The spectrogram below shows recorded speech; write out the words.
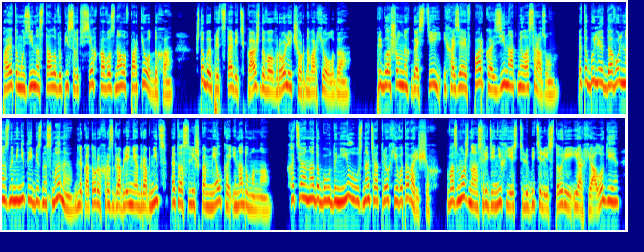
Поэтому Зина стала выписывать всех, кого знала в парке отдыха, чтобы представить каждого в роли черного археолога. Приглашенных гостей и хозяев парка Зина отмела сразу. Это были довольно знаменитые бизнесмены, для которых разграбление гробниц – это слишком мелко и надуманно. Хотя надо бы у Даниила узнать о трех его товарищах. Возможно, среди них есть любители истории и археологии –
